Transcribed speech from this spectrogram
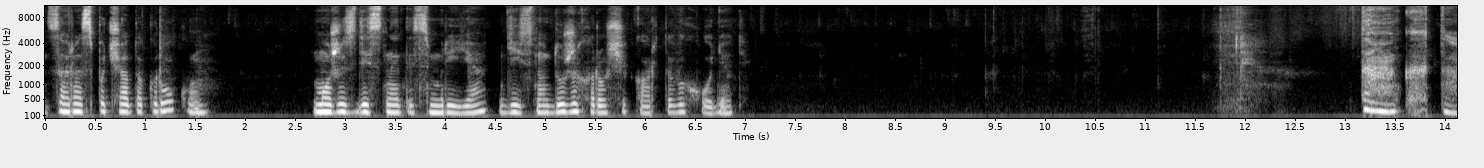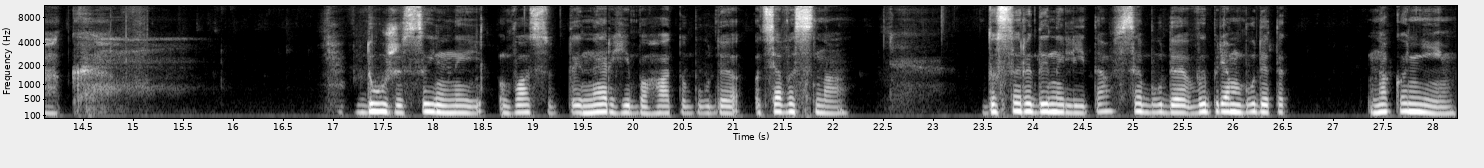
Зараз початок року може здійснитись мрія. Дійсно, дуже хороші карти виходять. Так, так. Дуже сильний у вас от енергії багато буде. Оця весна. До середини літа все буде, ви прям будете на коні.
